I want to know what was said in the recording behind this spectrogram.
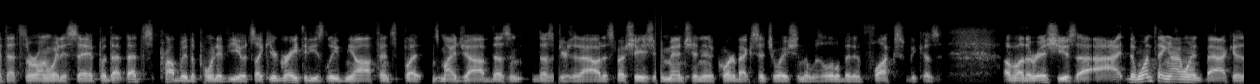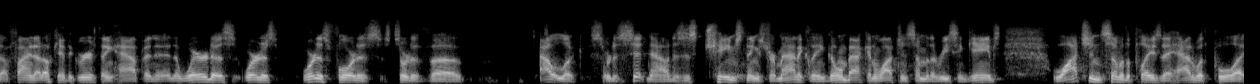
if, that's the wrong way to say it, but that that's probably the point of view. It's like you're great that he's leading the offense, but my job doesn't doesn't figure it out. Especially as you mentioned in a quarterback situation that was a little bit in flux because of other issues. I, the one thing I went back is I find out okay the Grier thing happened, and where does where does where does Florida's sort of uh, outlook sort of sit now? Does this change things dramatically? And going back and watching some of the recent games, watching some of the plays they had with Poole,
